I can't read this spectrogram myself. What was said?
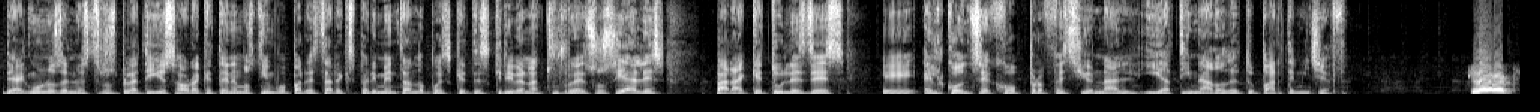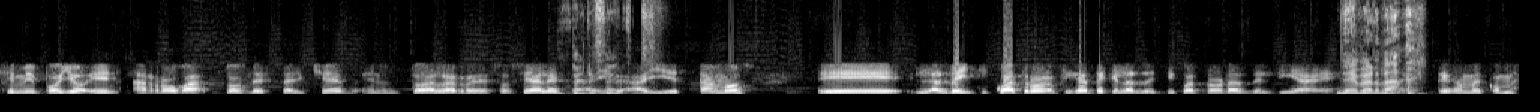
de algunos de nuestros platillos, ahora que tenemos tiempo para estar experimentando, pues que te escriban a tus redes sociales para que tú les des el consejo profesional y atinado de tu parte, mi chef. Claro que sí, mi pollo, en arroba donde está el chef, en todas las redes sociales, ahí, estamos. Eh, las 24 horas, fíjate que las 24 horas del día, ¿eh? De verdad. Déjame, comer,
